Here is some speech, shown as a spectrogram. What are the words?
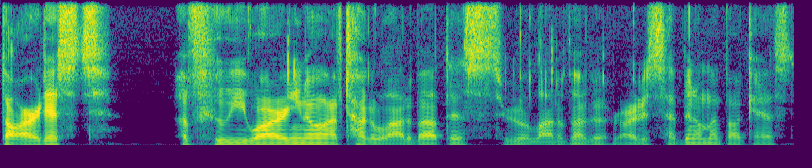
the artist of who you are. You know, I've talked a lot about this through a lot of other artists have been on my podcast,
